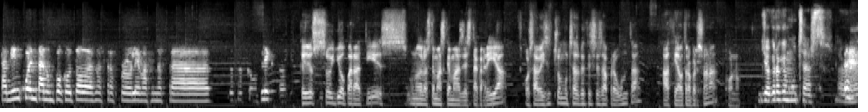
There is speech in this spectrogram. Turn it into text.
también cuentan un poco todos nuestros problemas y nuestras, nuestros conflictos. Que yo soy yo para ti es uno de los temas que más destacaría. ¿Os habéis hecho muchas veces esa pregunta hacia otra persona o no? Yo creo que muchas, la verdad.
